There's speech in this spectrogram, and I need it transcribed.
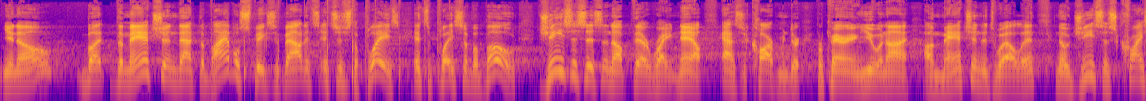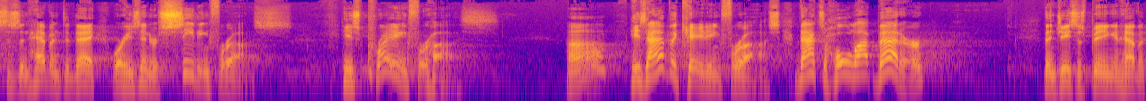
you know, but the mansion that the Bible speaks about, it's, it's just a place. It's a place of abode. Jesus isn't up there right now as a carpenter preparing you and I a mansion to dwell in. No, Jesus Christ is in heaven today where he's interceding for us. He's praying for us. Huh? He's advocating for us. That's a whole lot better than Jesus being in heaven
